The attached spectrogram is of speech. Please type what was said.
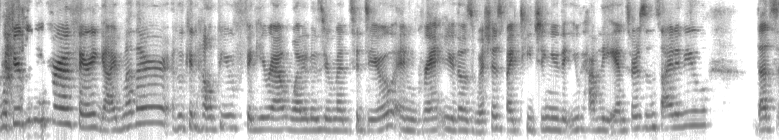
if you're looking for a fairy guide mother who can help you figure out what it is you're meant to do and grant you those wishes by teaching you that you have the answers inside of you, that's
